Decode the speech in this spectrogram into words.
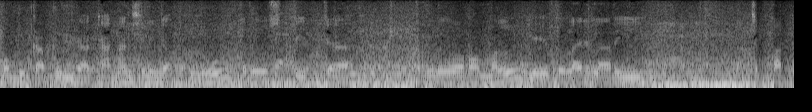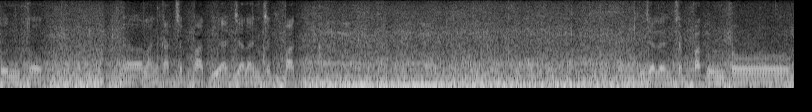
membuka pundak kanan sini nggak perlu terus tidak perlu rommel yaitu lari-lari cepat untuk uh, langkah cepat ya jalan cepat. Jalan cepat untuk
